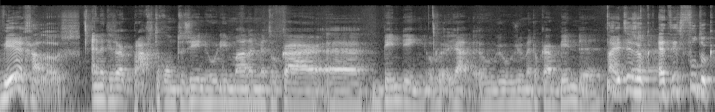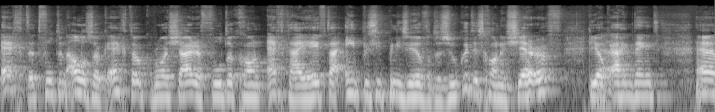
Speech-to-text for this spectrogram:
weergaloos. En het is ook prachtig om te zien hoe die mannen met elkaar eh, binding, of, ja, hoe, hoe ze met elkaar binden. Nou, het, is ook, Eh, het, het voelt ook echt. Het voelt in alles ook echt. Ook Roy Scheider voelt ook gewoon echt. Hij heeft daar in principe niet zo heel veel te zoeken. Het is gewoon een sheriff die ook eigenlijk denkt... eh,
